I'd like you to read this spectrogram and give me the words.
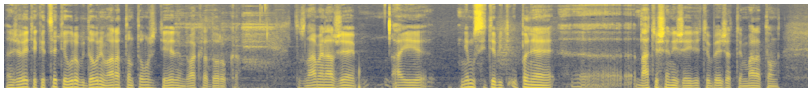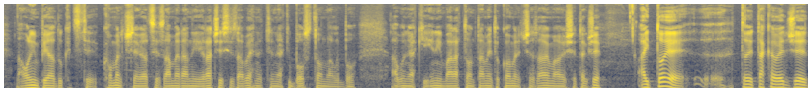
Lenže viete, keď chcete urobiť dobrý maratón, to môžete jeden, dvakrát do roka. To znamená, že aj nemusíte byť úplne e, natešení, že idete bežať ten maratón na Olympiádu, keď ste komerčne viacej zameraní, radšej si zabehnete nejaký Boston alebo, alebo nejaký iný maratón, tam je to komerčne zaujímavejšie. Takže aj to je, e, to je taká vec, že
